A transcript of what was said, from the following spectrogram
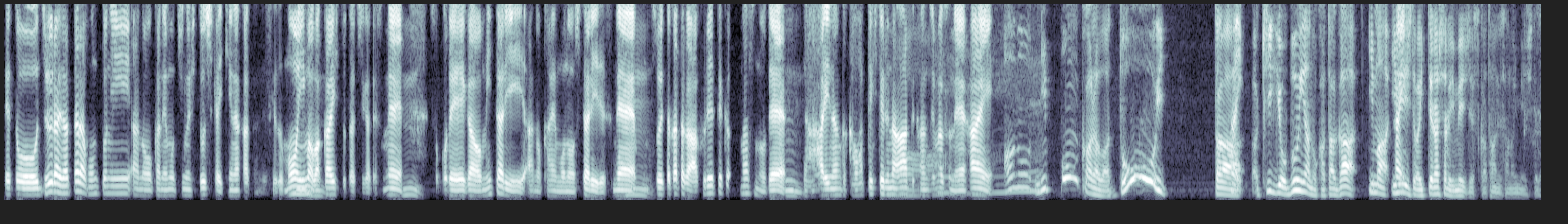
えっと、従来だったら本当に、あの、お金持ちの人しか行けなかったんですけども、今若い人たちがですね、そこで映画を見たり、あの、買い物をしたりですね、そういった方が溢れてますので、やはりなんか変わってきてるなって感じますね。はい。あの、日本からはどういった企業、分野の方が今イメージでは言ってらっしゃるイメージですか、丹治さんのイメージでは。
